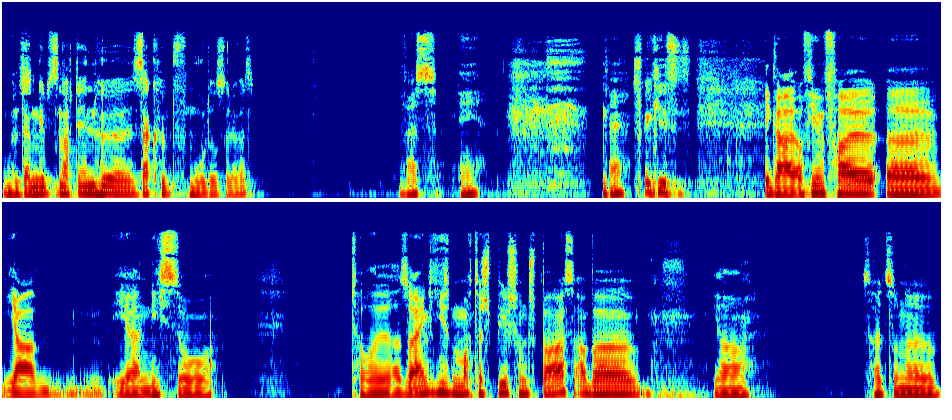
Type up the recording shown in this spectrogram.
Und dann gibt's noch den äh, Sackhüpf-Modus, oder was? Was? Nee. Vergiss es. Egal, auf jeden Fall, äh, ja, eher nicht so toll. Also eigentlich macht das Spiel schon Spaß, aber ja, ist halt so eine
